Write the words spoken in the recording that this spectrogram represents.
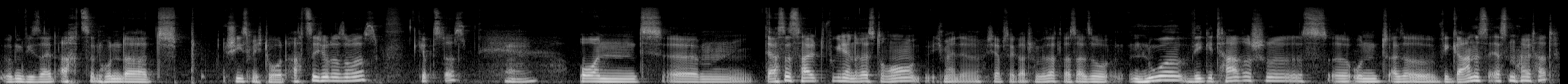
irgendwie seit 1800, schieß mich tot, 80 oder sowas gibt es das. Mhm. Und ähm, das ist halt wirklich ein Restaurant, ich meine, ich habe es ja gerade schon gesagt, was also nur vegetarisches äh, und also veganes Essen halt hat.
